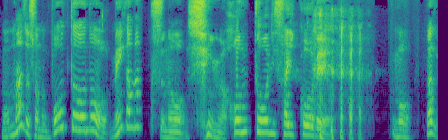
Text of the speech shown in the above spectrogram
もうまずその冒頭のメガマックスのシーンは本当に最高で、もう、まず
